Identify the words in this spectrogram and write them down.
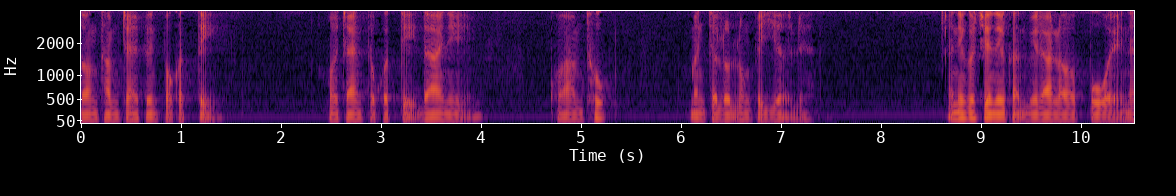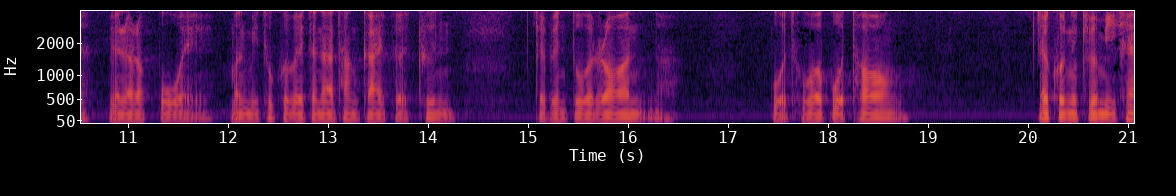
ลองทำใจเป็นปกติ พอใจปกติได้นี่ความทุกข์มันจะลดลงไปเยอะเลย อันนี้ก็เช่นเดียวกันเวลาเราป่วยนะเวลาเราป่วย มันมีทุกขเวทนาทางกายเกิดขึ้น จะเป็นตัวร้อน ปวดหัวปวดท้อง แล้วคนก็คิดว่ามีแค่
